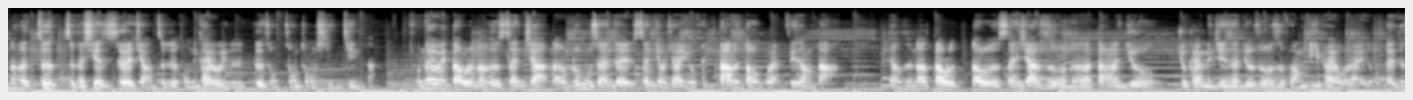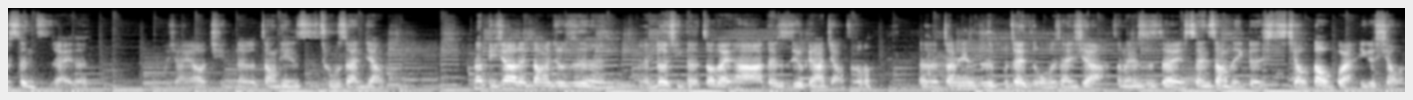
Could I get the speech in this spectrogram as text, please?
那个这整个现实就在讲这个洪太尉的各种种种行径啊。洪太尉到了那个山下，那个龙虎山在山脚下有很大的道观，非常大。想着，那到到了山下之后呢，他当然就就开门见山，就说是皇帝派我来的，我带着圣旨来的，我想要请那个张天师出山这样子。那底下的人当然就是很很热情的招待他，但是就跟他讲说，呃，张天师不在我们山下，张天师在山上的一个小道观，一个小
